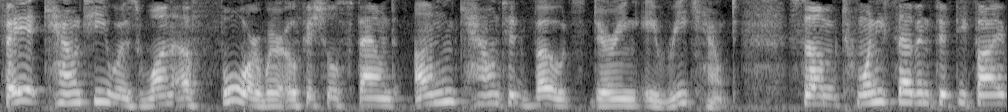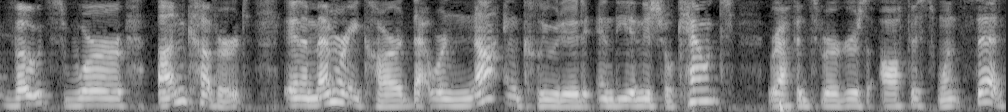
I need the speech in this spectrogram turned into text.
Fayette County was one of four where officials found uncounted votes during a recount. Some 2755 votes were uncovered in a memory card that were not included in the initial count Raffensperger's office once said.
